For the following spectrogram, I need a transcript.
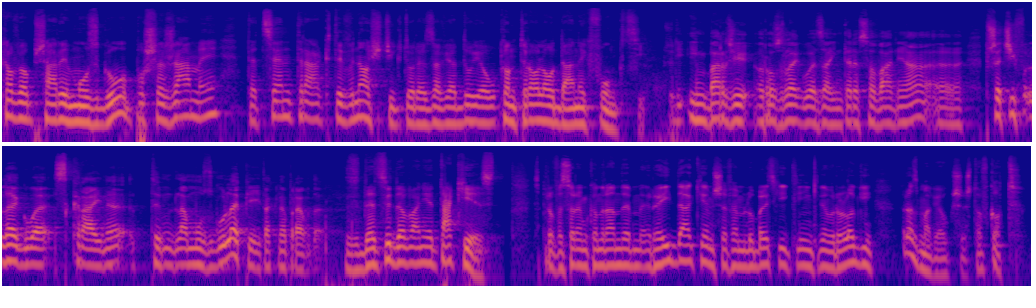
dodatkowe obszary mózgu, poszerzamy te centra aktywności, które zawiadują kontrolą danych funkcji. Czyli im bardziej rozległe zainteresowania, e, przeciwległe, skrajne, tym dla mózgu lepiej tak naprawdę. Zdecydowanie tak jest. Z profesorem Konradem Rejdakiem, szefem Lubelskiej Kliniki Neurologii, rozmawiał Krzysztof Kot.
